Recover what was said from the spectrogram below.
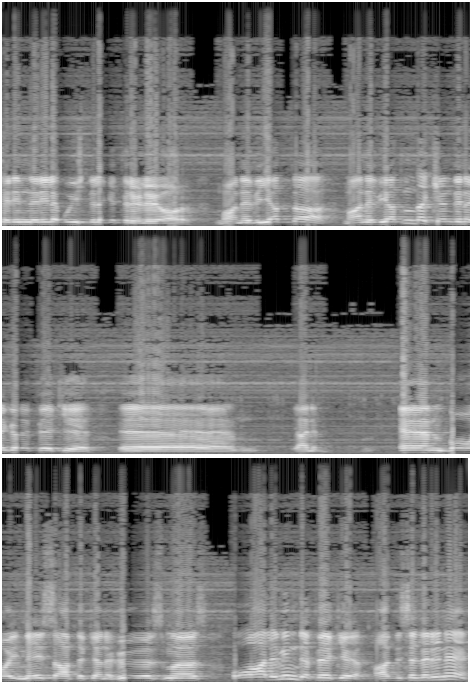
terimleriyle bu iş dile getiriliyor. Maneviyat da, maneviyatın da kendine göre peki e, yani en, boy neyse artık yani hızımız o alemin de peki hadiselerini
